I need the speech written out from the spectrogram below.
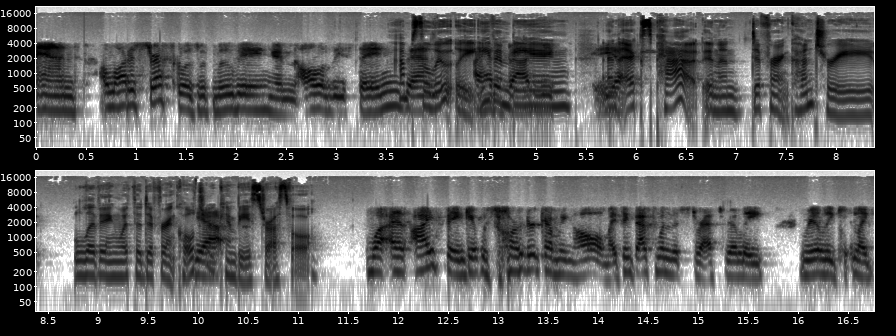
And a lot of stress goes with moving and all of these things. Absolutely. Even being week. an Yeah. expat in a different country, living with a different culture Yeah. can be stressful. Well, and I think it was harder coming home. I think that's when the stress really, really like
